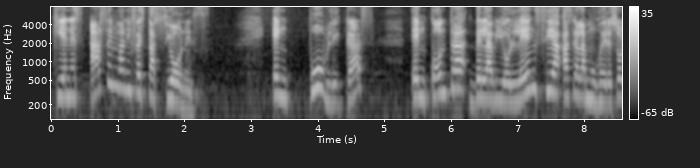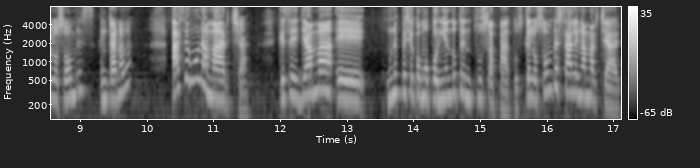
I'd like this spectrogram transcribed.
quienes hacen manifestaciones en públicas en contra de la violencia hacia las mujeres son los hombres en Canadá hacen una marcha que se llama eh, una especie como poniéndote en tus zapatos, que los hombres salen a marchar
